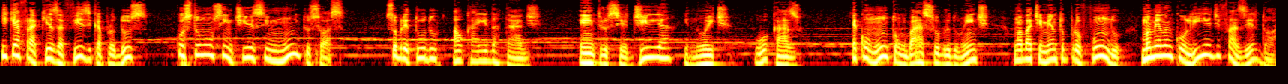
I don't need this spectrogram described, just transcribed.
e que a fraqueza física produz, costumam sentir-se muito sós, sobretudo ao cair da tarde entre o ser dia e noite, o ocaso. É comum tombar sobre o doente um abatimento profundo, uma melancolia de fazer dó.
